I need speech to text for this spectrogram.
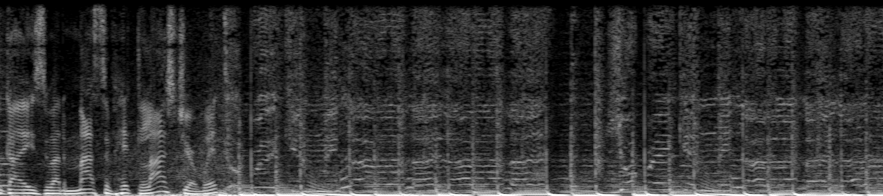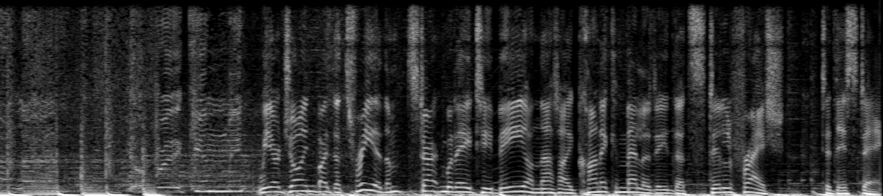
The guys who had a massive hit last year with. We are joined by the three of them, starting with ATB on that iconic melody that's still fresh to this day.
